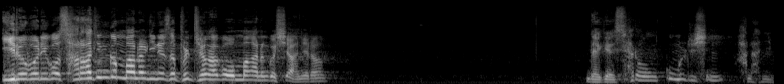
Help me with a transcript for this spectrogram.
잃어버리고 사라진 것만을 인해서 불평하고 원망하는 것이 아니라 내게 새로운 꿈을 주신 하나님.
